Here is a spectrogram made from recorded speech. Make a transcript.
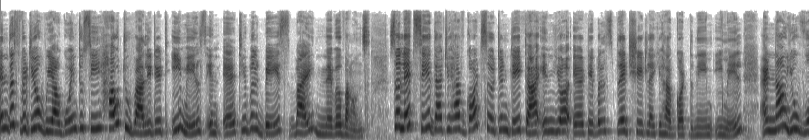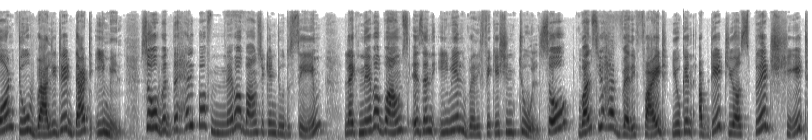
In this video, we are going to see how to validate emails in Airtable base by NeverBounce. So let's say that you have got certain data in your Airtable spreadsheet like you have got the name email and now you want to validate that email. So with the help of NeverBounce, you can do the same. Like NeverBounce is an email verification tool. So once you have verified, you can update your spreadsheet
